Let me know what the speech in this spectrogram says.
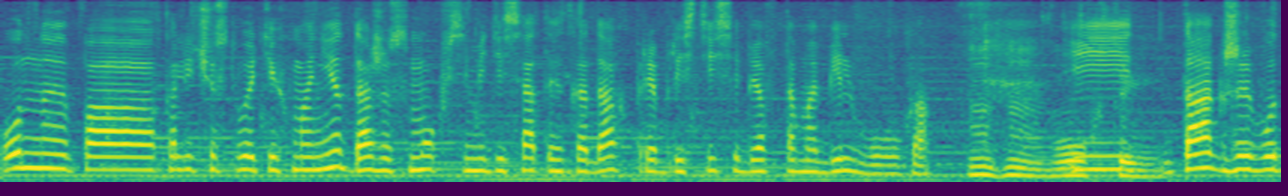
Он э, по количеству этих монет даже смог в 70-х годах приобрести себе автомобиль «Волга». Угу, и ты. также вот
